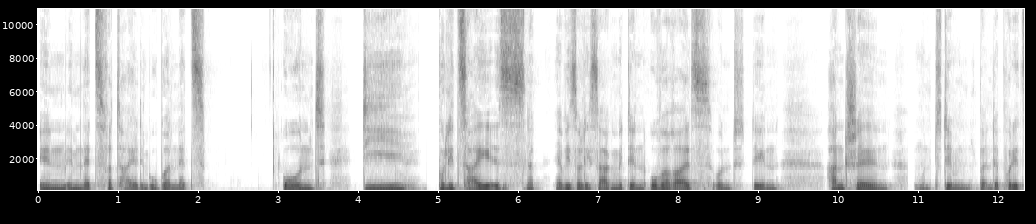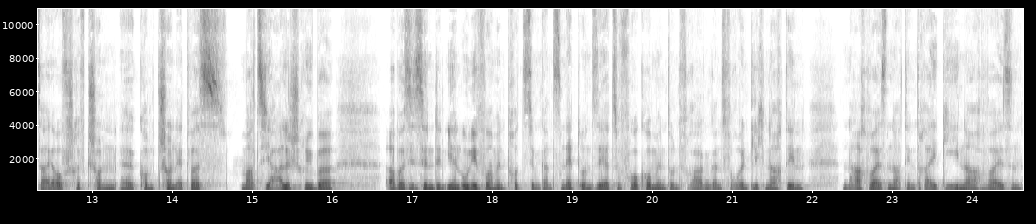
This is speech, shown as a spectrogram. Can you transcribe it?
in, im Netz verteilt, im U-Bahn-Netz. Und die Polizei ist, ja, wie soll ich sagen, mit den Overalls und den Handschellen und dem der Polizeiaufschrift schon äh, kommt schon etwas martialisch rüber, aber sie sind in ihren Uniformen trotzdem ganz nett und sehr zuvorkommend und fragen ganz freundlich nach den Nachweisen, nach den 3G-Nachweisen,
